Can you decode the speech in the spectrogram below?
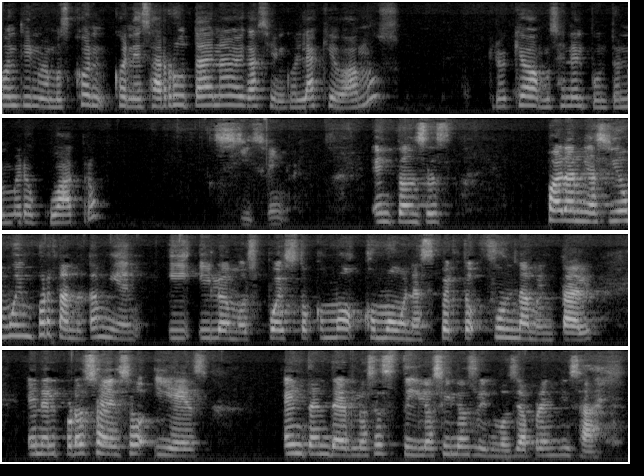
continuemos con, con, esa ruta de navegación con la que vamos. Creo que vamos en el punto número 4. Sí, señor. Entonces, para mí ha sido muy importante también y, y, lo hemos puesto como, como un aspecto fundamental en el proceso y es entender los estilos y los ritmos de aprendizaje,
